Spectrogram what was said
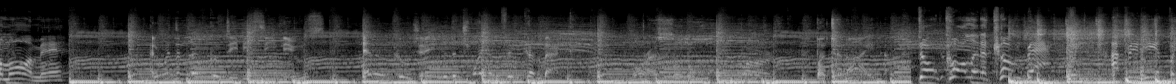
Come on, man. And with the local DBC news, LL Cool J with a triumphant comeback. Morris solo. But tonight, Don't call it a comeback. I've been here for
